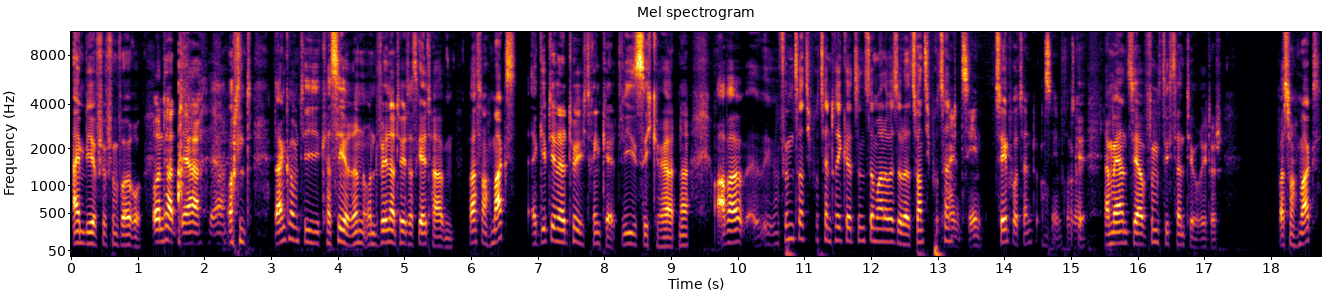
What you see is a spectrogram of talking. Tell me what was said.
ein Bier für 5 Euro. Und hat, ja, ja. Und dann kommt die Kassiererin und will natürlich das Geld haben. Was macht Max? Er gibt ihr natürlich Trinkgeld, wie es sich gehört, ne? Aber äh, 25% Trinkgeld sind es normalerweise oder 20%? Nein, 10. 10%? Oh, 10%. Okay, dann wären es ja 50 Cent theoretisch. Was macht Max?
